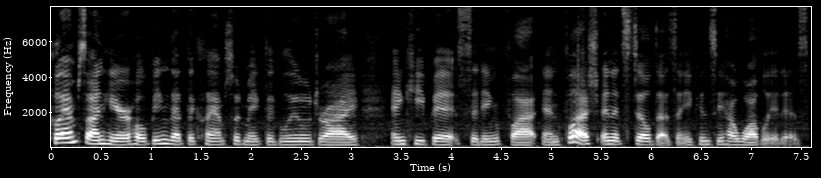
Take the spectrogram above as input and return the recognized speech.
clamps on here, hoping that the clamps would make the glue dry and keep it sitting flat and flush, and it still doesn't. You can see how wobbly it is.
